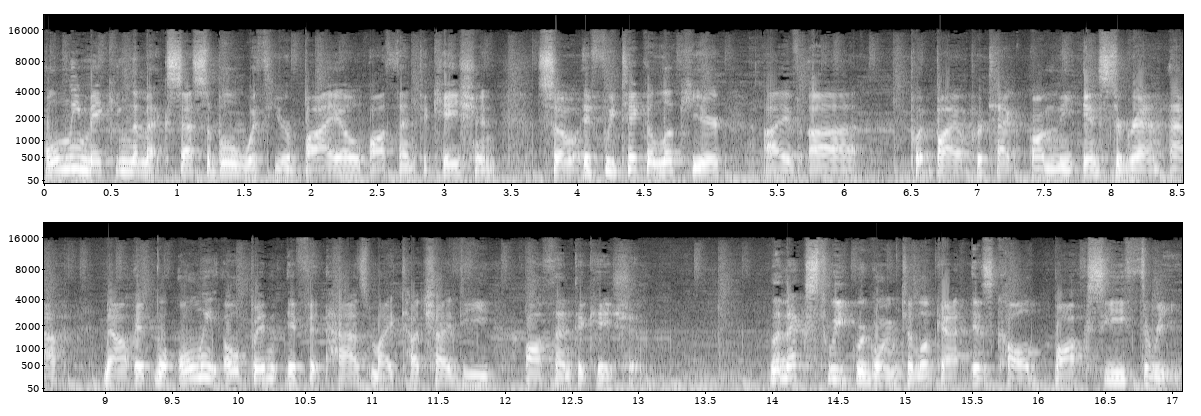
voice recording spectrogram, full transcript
only making them accessible with your bio authentication. So if we take a look here, I've uh, put BioProtect on the Instagram app now it will only open if it has my Touch ID authentication. The next tweak we're going to look at is called Boxy 3.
